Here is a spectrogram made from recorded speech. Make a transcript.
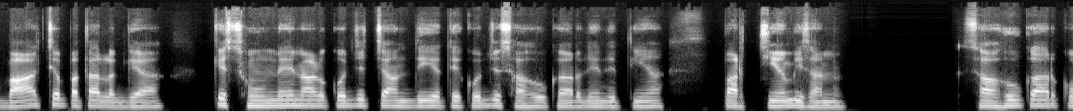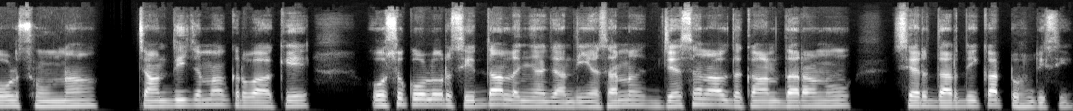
ਬਾਅਦ 'ਚ ਪਤਾ ਲੱਗਿਆ ਕਿ ਸੋਨੇ ਨਾਲ ਕੁਝ ਚਾਂਦੀ ਅਤੇ ਕੁਝ ਸਾਹੂਕਾਰ ਦੀਆਂ ਦਿੱਤੀਆਂ ਪਰਚੀਆਂ ਵੀ ਸਨ। ਸਾਹੂਕਾਰ ਕੋਲ ਸੋਨਾ, ਚਾਂਦੀ ਜਮ੍ਹਾਂ ਕਰਵਾ ਕੇ ਉਸ ਕੋਲੋਂ ਰਸੀਦਾਂ ਲਈਆਂ ਜਾਂਦੀਆਂ ਸਨ, ਜਿਸ ਨਾਲ ਦੁਕਾਨਦਾਰਾਂ ਨੂੰ ਸਿਰਦਰਦੀ ਘੱਟ ਹੁੰਦੀ ਸੀ।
